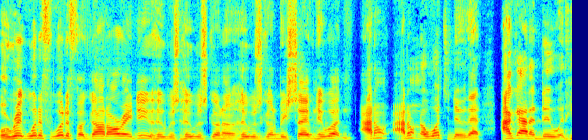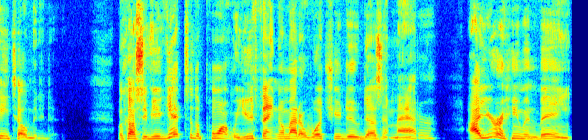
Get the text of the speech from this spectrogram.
Well, Rick, what if what if God already knew who was who was gonna who was gonna be saved and who wasn't? I don't I don't know what to do with that. I got to do what He told me to do. Because if you get to the point where you think no matter what you do doesn't matter, I, you're a human being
